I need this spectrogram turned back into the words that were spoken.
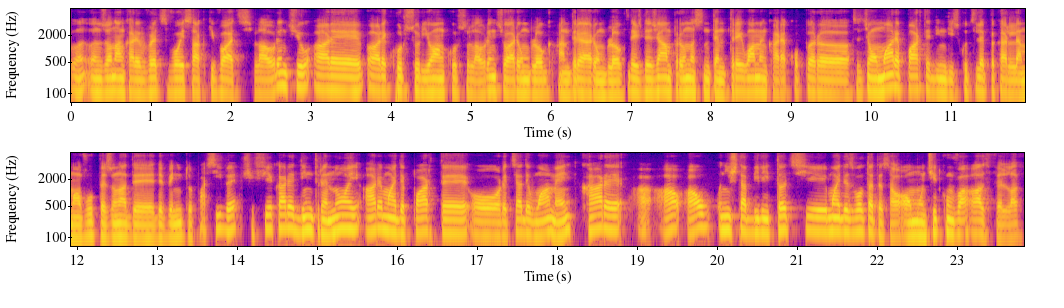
în, în zona în care vreți voi să activați. Laurențiu are, are cursuri, eu am cursul, Laurențiu are un blog, Andrei are un blog, deci deja împreună suntem trei oameni care acoperă, să zicem, o mare parte din discuțiile pe care le-am avut pe zona de, de venituri pasive și fiecare dintre noi are mai departe o rețea de oameni care au, au niște abilități mai dezvoltate sau au muncit cumva altfel, la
